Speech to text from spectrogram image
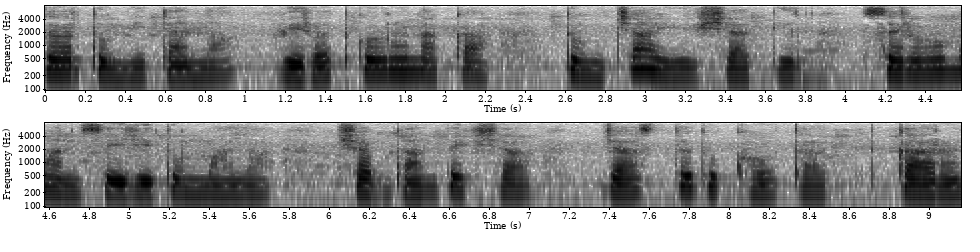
तर तुम्ही त्यांना विरोध करू नका. तुमच्या आयुष्यातील सर्व माणसे जी तुम्हाला शब्दांपेक्षा जास्त दुखवतात कारण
